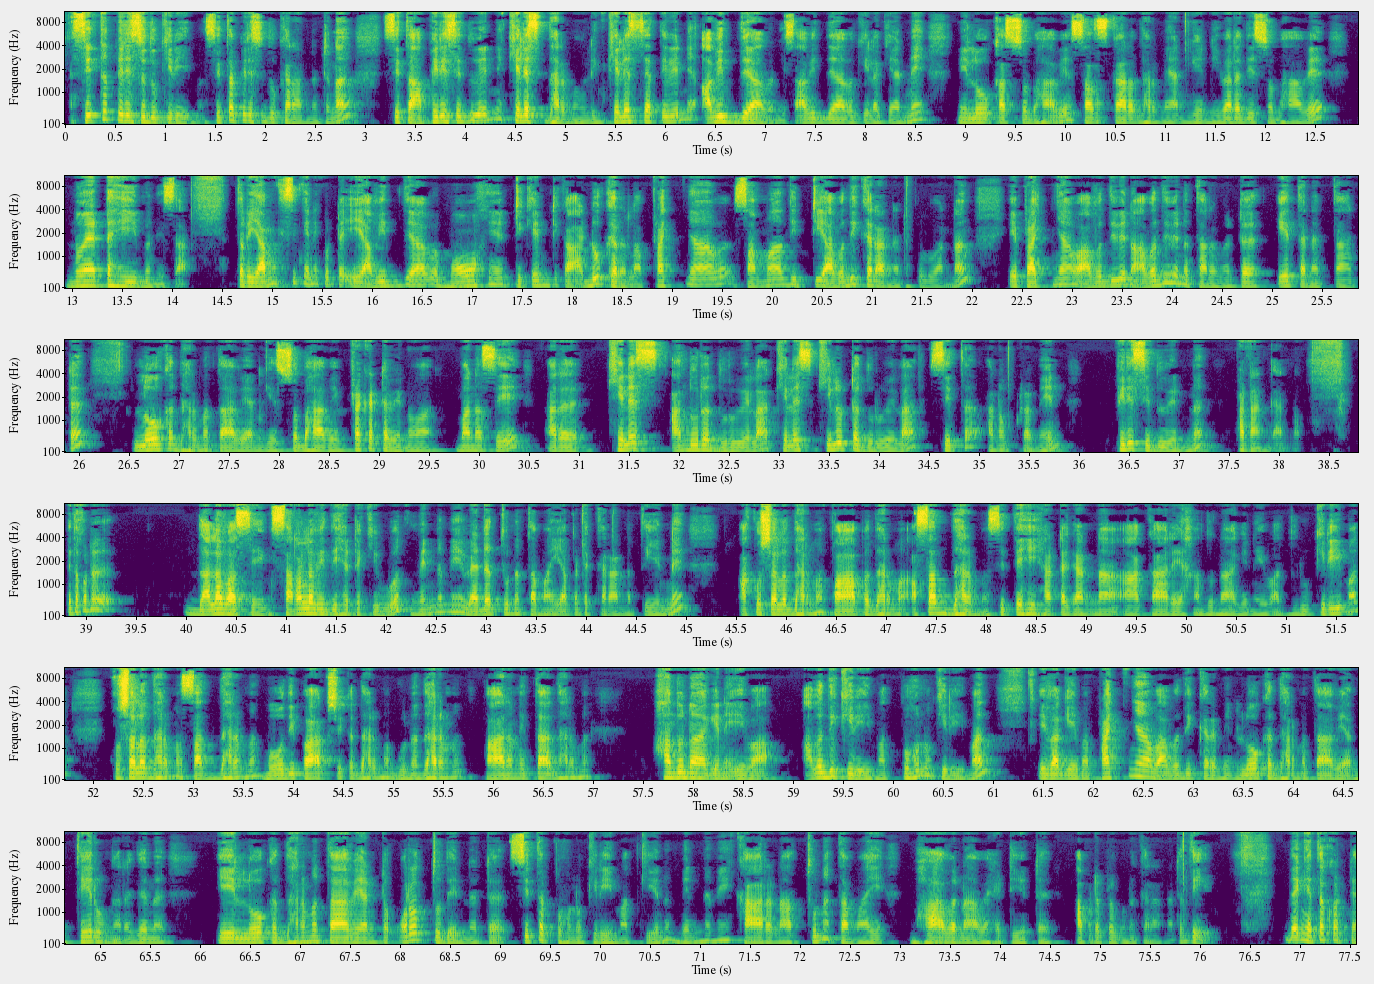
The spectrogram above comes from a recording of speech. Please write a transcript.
සිත පිරිසිදු කිරීම. සිත පිරිසිදු කරන්නට නම් සිත අපිරිසිදු වෙන්නේ කෙලෙස් ධර්ම වලින්. කෙලෙස් ඇති වෙන්නේ අවිද්‍යාව නිසා. අවිද්‍යාව කියලා කියන්නේ මේ ලෝක ස්වභාවය, සංස්කාර ධර්මයන්ගේ නිවැරදි ස්වභාවය නොයැටහීම නිසා. ඒතර යම් කිසි කෙනෙකුට ඒ අවිද්‍යාව, මෝහය ටිකෙන් ටික අඩු කරලා ප්‍රඥාව, සම්මාදිට්ඨිය අවදි කරන්නට පුළුවන් නම් ඒ ප්‍රඥාව අවදි වෙන අවදි වෙන තරමට ඒ තනත්තාට ලෝක ධර්මතාවයන්ගේ ස්වභාවය ප්‍රකට වෙනවා මනසේ අර කෙලස් අඳුර දුරු වෙලා කෙලස් කිලුට දුරු වෙලා සිත අනුක්‍රමයෙන් පිරිසිදු වෙන්න පටන් ගන්නවා එතකොට දල වශයෙන් සරල විදිහට කිව්වොත් මෙන්න මේ වැඩ තුන තමයි අපිට කරන්න තියෙන්නේ. අකුසල ධර්ම පාප ධර්ම අසත් ධර්ම සිතෙහි හටගන්නා ආකාරය හඳුනාගෙන ඒවා දුරු කිරීමත් කුසල ධර්ම, සද්ධර්ම, බෝධිපාක්ෂික ධර්ම, ගුණ ධර්ම, පාරමිතා ධර්ම හඳුනාගෙන ඒවා අවදි කිරීමත් පුහුණු කිරීමත් ඒ වගේම ප්‍රඥාව අවදි කරමින් ලෝක ධර්මතාවයන් තේරුම් අරගෙන ඒ ලෝක ධර්මතාවයන්ට ඔරොත්තු දෙන්නට සිත පුහුණු කිරීමත් කියන මෙන්න මේ காரணා තුන තමයි භාවනාව හැටියට අපිට ප්‍රගුණ කරන්නට තියෙන්නේ. දැන් එතකොට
